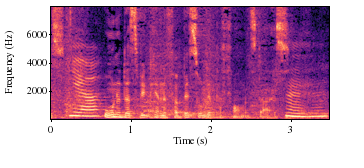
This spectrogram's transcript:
ist, ja. ohne dass wirklich eine Verbesserung der Performance da ist. Mhm.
